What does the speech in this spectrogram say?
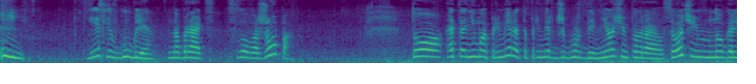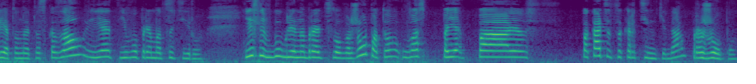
если в гугле набрать слово жопа, то это не мой пример, это пример Джигурды. Мне очень понравился. Очень много лет он это сказал, и я его прямо цитирую. Если в гугле набрать слово жопа, то у вас по, по, покатятся картинки да, про жопу.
